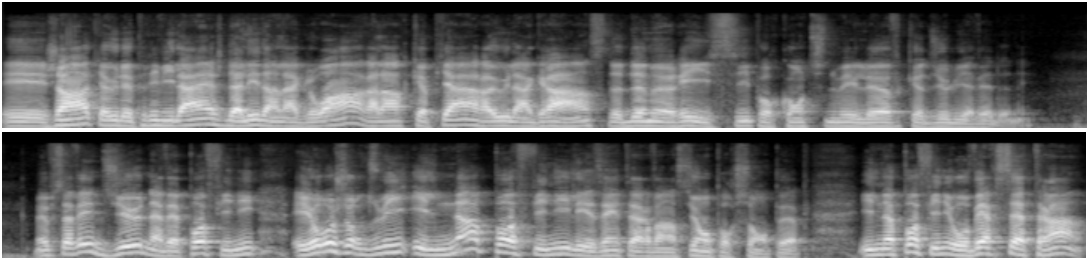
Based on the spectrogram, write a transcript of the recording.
Et Jacques a eu le privilège d'aller dans la gloire, alors que Pierre a eu la grâce de demeurer ici pour continuer l'œuvre que Dieu lui avait donnée. Mais vous savez, Dieu n'avait pas fini. Et aujourd'hui, il n'a pas fini les interventions pour son peuple. Il n'a pas fini. Au verset 30,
